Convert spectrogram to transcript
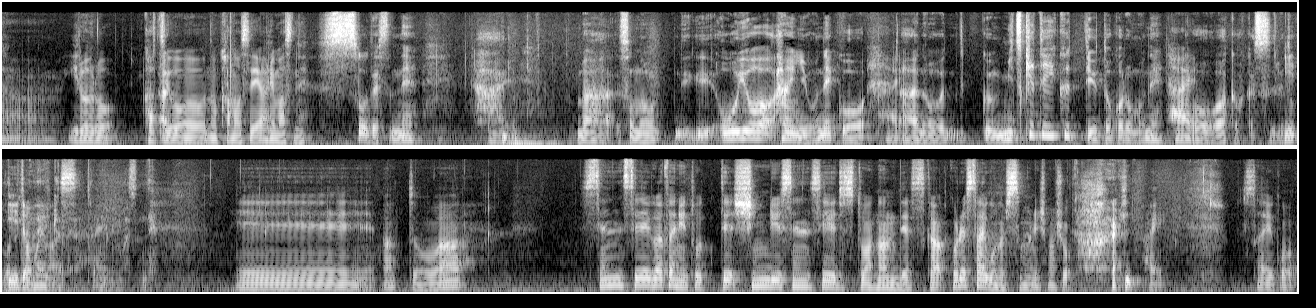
あーいろいろ活用の可能性ありますね。そうですね。はい。まあその応用範囲をねこう、はいあの見つけていくっていうところもね、はいこうワクワクするところいいいと思いますと思いますね。えーあとは先生方にとって心理先生術とは何ですか？これ最後の質問にしましょう。はい。はい。最後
